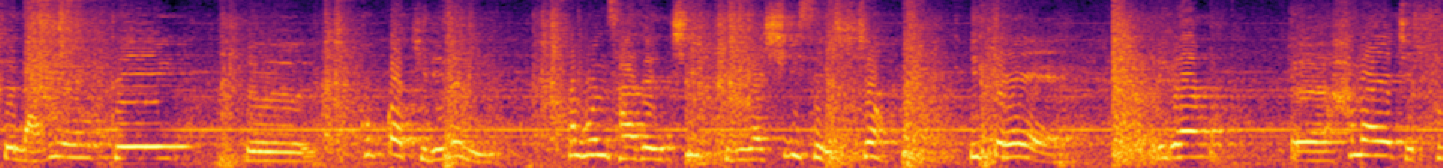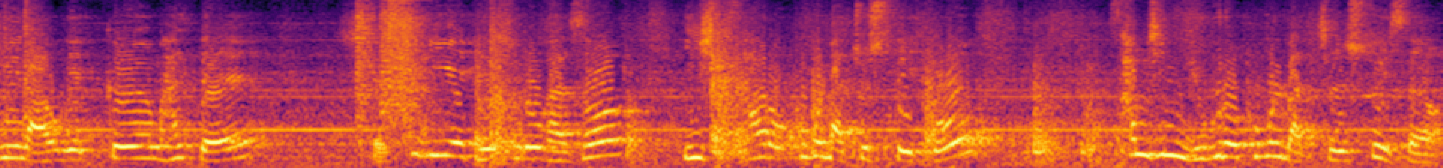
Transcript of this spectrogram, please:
그 나비 형태의 그 폭과 길이는 폭은 4cm, 길이가 12cm죠. 이때 우리가 어, 하나의 제품이 나오게끔 할때 12의 배수로 가서 24로 폭을 맞출 수도 있고 36으로 폭을 맞출 수도 있어요.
